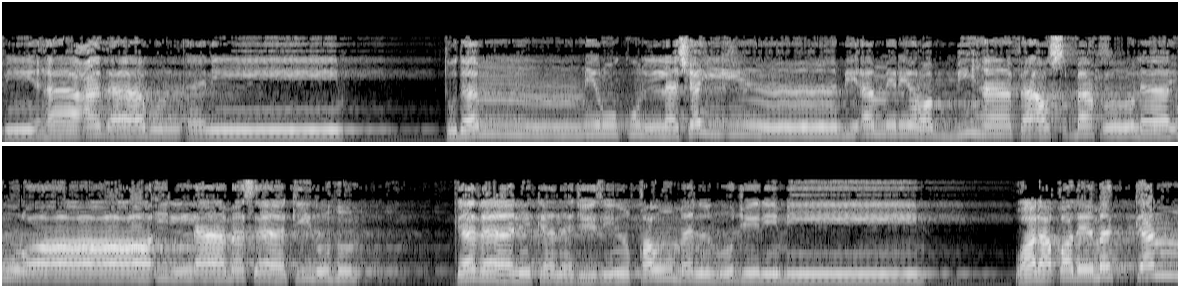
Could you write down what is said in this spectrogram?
فيها عذاب أليم تدمر كل شيء بامر ربها فاصبحوا لا يرى الا مساكنهم كذلك نجزي القوم المجرمين ولقد مكناهم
